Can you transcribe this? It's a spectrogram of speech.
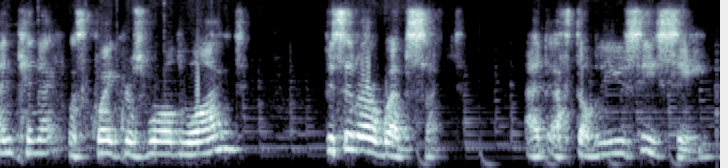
and connect with Quakers worldwide, visit our website at fwcc.world.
